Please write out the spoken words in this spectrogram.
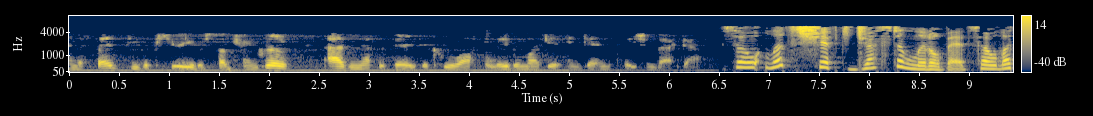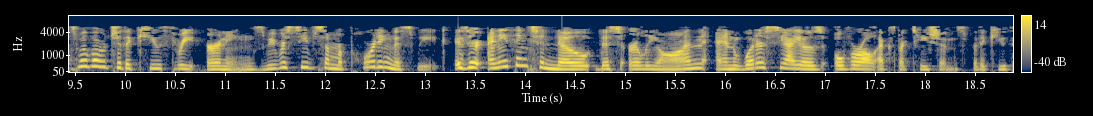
and the Fed sees a period of subtrend growth as necessary to cool off the labor market and get inflation back down. So let's shift just a little bit. So let's move over to the Q3 earnings. We received some reporting this week. Is there anything to note this early on and what are CIO's overall expectations for the Q3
